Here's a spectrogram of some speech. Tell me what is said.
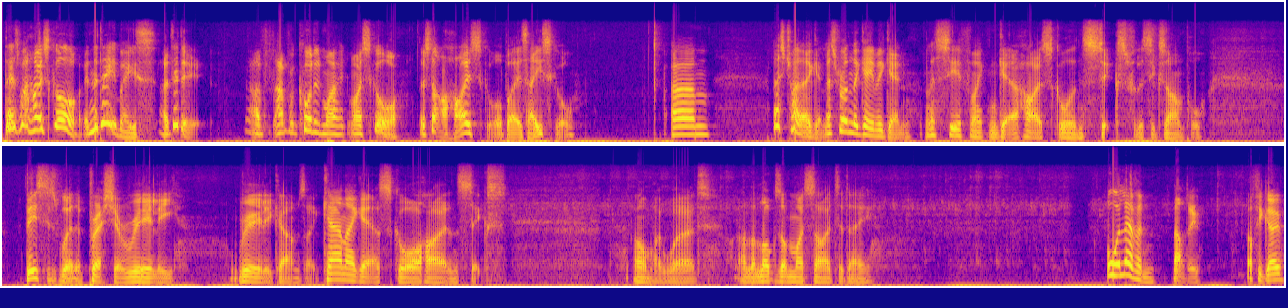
there's my high score in the database. I did it. I've, I've recorded my, my score. It's not a high score, but it's a score. Um, let's try that again. Let's run the game again. Let's see if I can get a higher score than 6 for this example. This is where the pressure really, really comes. Like, can I get a score higher than 6? Oh my word. Are the logs on my side today? Oh, 11! That'll do. Off you go.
